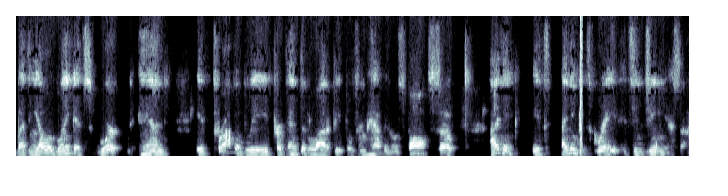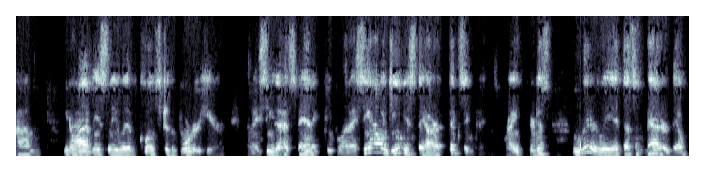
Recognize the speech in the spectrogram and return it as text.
But the yellow blankets worked, and it probably prevented a lot of people from having those falls. So I think it's I think it's great. It's ingenious. Um, you know, I obviously live close to the border here, and I see the Hispanic people, and I see how ingenious they are at fixing things. Right? They're just literally it doesn't matter. They'll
